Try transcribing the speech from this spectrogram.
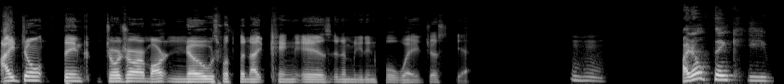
I don't think George R. R. Martin knows what the Night King is in a meaningful way just yet. hmm I don't think he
